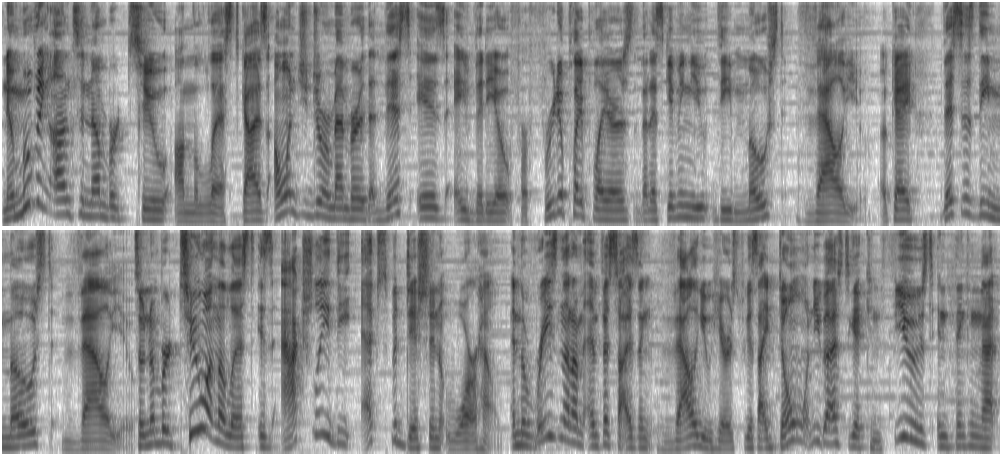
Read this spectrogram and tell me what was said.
Now moving on to number two on the list. Guys I want you to remember that this is a video for free to play players that is giving you the most value okay this is the most value. So number two on the list is actually the expedition war helm and the reason that I'm emphasizing value here is because I don't want you guys to get confused in thinking that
